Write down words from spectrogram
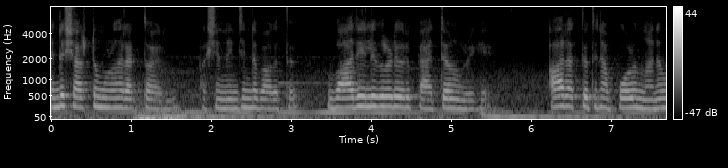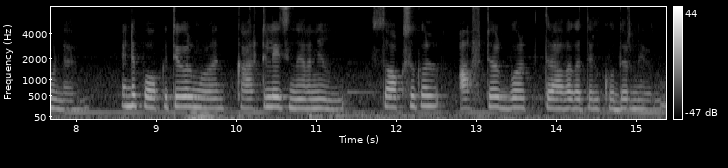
എന്റെ ഷർട്ട് മുഴുവൻ രക്തമായിരുന്നു. പക്ഷെ നെഞ്ചിന്റെ ഭാഗത്ത് വാരിയലുകളുടെ ഒരു പാറ്റേൺ ഒഴുകി ആ രക്തത്തിന് അപ്പോഴും നനവുണ്ടായിരുന്നു. എന്റെ പോക്കറ്റുകൾ മുഴുവൻ കാർട്ടിലേജ് നിറഞ്ഞു നിന്നു. സോക്സുകൾ ആഫ്റ്റർ ബർത്ത് ദ്രാവകത്തിൽ കുതിർന്നിരുന്നു.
